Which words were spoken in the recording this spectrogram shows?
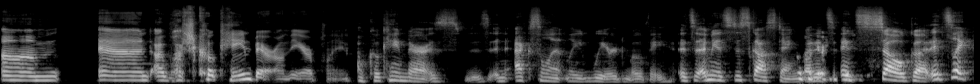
Um, and I watched Cocaine Bear on the airplane. Oh, Cocaine Bear is, is an excellently weird movie. It's I mean it's disgusting, but it's it's so good. It's like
